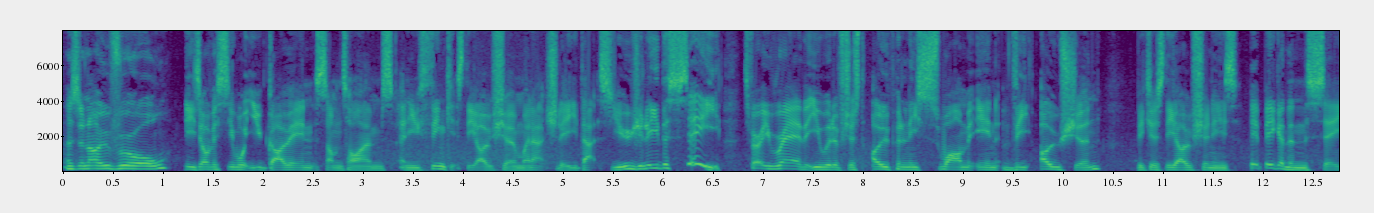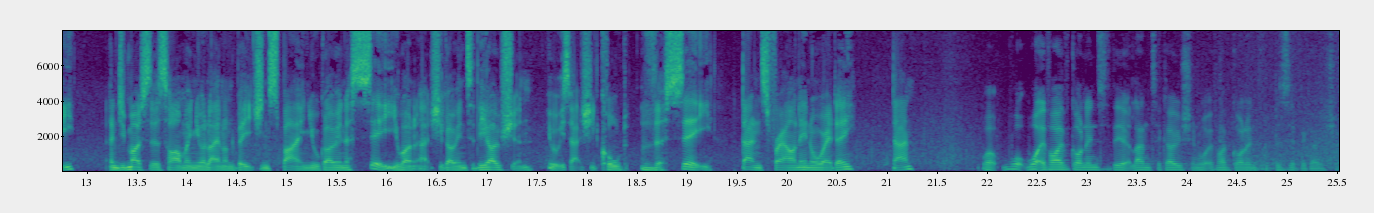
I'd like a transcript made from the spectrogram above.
as an overall is obviously what you go in sometimes and you think it's the ocean when actually that's usually the sea. It's very rare that you would have just openly swum in the ocean because the ocean is a bit bigger than the sea. And most of the time, when you're laying on the beach in Spain, you'll go in a sea. You won't actually go into the ocean. It's actually called the sea. Dan's frowning already. Dan? What, what, what if I've gone into the Atlantic Ocean? What if I've gone into the Pacific Ocean?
